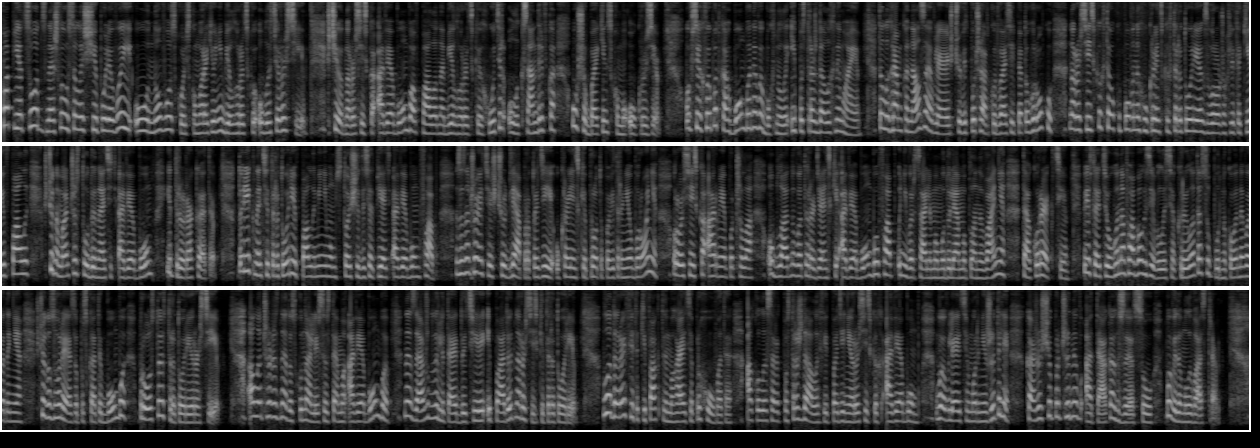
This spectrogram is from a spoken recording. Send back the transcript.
ФАП-500 знайшли у селищі Польовий у Новооскольському районі Білгородської області Росії. Ще одна російська авіабомба впала на Білгородський хутір Олександрівка у Шебекінському окрузі. У всіх випадках бомби бомби не вибухнули і постраждалих немає. Телеграм-канал заявляє, що від початку 25-го року на російських та окупованих українських територіях з ворожих літаків впали щонайменше 111 авіабомб і 3 ракети. Торік на ці території впали мінімум 165 авіабомб ФАБ. Зазначається, що для протидії українській протиповітряній обороні російська армія почала обладнувати радянські авіабомби ФАБ універсальними модулями планування та корекції. Після цього на ФАБах з'явилися крила та супутникове наведення, що дозволяє запускати бомби просто з території Росії. Але через недосконалість системи авіабомби не завжди долітають до цілі і падають на російські території. Влада РФ такі факти намагається приховувати. А коли серед постраждалих від падіння російських авіабомб виявляються мирні жителі, кажуть, що причини в атаках ЗСУ. Повідомили в Астра.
